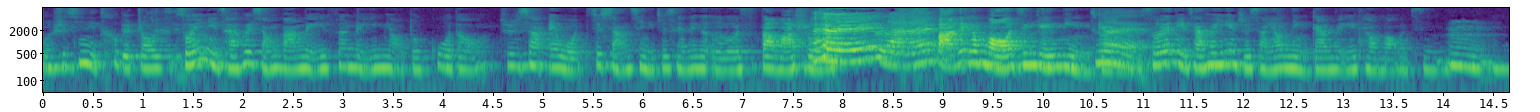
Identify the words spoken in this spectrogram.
我是心里特别着急所以你才会想把每一分每一秒都过到，就是像哎，我就想起你之前那个俄罗斯大妈说的，哎，来，把那个毛巾给拧干，对所以你才会一直想要拧干每一条毛巾。嗯，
